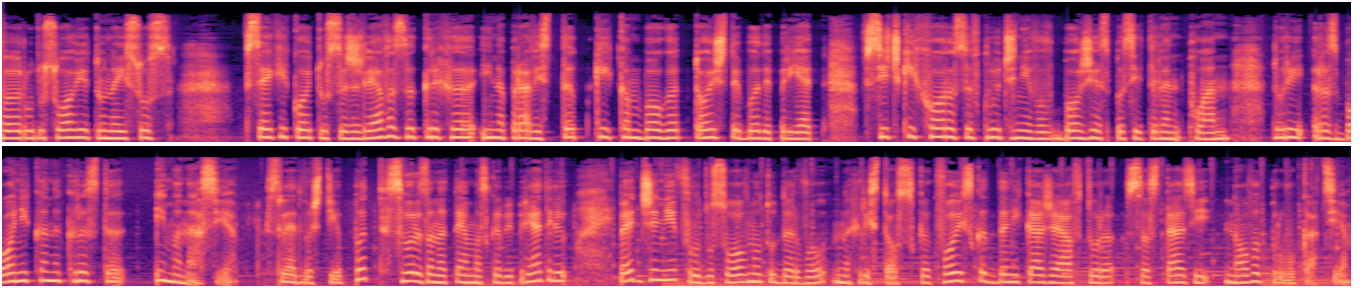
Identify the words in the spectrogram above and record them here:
родословието на Исус. Всеки, който съжалява за греха и направи стъпки към Бога, той ще бъде прият. Всички хора са включени в Божия спасителен план, дори разбойника на кръста и Манасия. Следващия път, свързана тема, скъпи приятели, пет жени в родословното дърво на Христос. Какво искат да ни каже автора с тази нова провокация?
